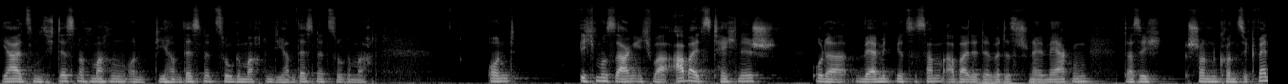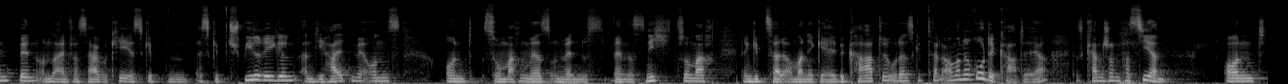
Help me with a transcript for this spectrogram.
ja, jetzt muss ich das noch machen und die haben das nicht so gemacht und die haben das nicht so gemacht. Und ich muss sagen, ich war arbeitstechnisch oder wer mit mir zusammenarbeitet, der wird es schnell merken, dass ich schon konsequent bin und einfach sage, okay, es gibt, ein, es gibt Spielregeln, an die halten wir uns und so machen wir es. Und wenn, wenn man es nicht so macht, dann gibt es halt auch mal eine gelbe Karte oder es gibt halt auch mal eine rote Karte, ja. Das kann schon passieren. Und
